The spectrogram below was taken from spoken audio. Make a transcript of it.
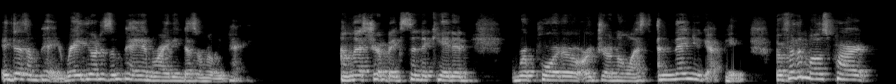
it doesn't pay. Radio doesn't pay and writing doesn't really pay. Unless you're a big syndicated reporter or journalist, and then you get paid. But for the most part,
